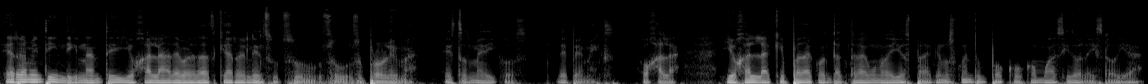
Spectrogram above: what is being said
es realmente indignante y ojalá de verdad que arreglen su, su, su, su problema estos médicos de Pemex. Ojalá. Y ojalá que pueda contactar a alguno de ellos para que nos cuente un poco cómo ha sido la historia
